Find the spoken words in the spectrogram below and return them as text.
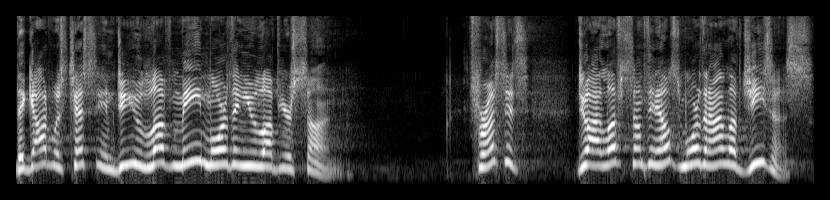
that God was testing him? Do you love me more than you love your son? For us, it's do I love something else more than I love Jesus?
